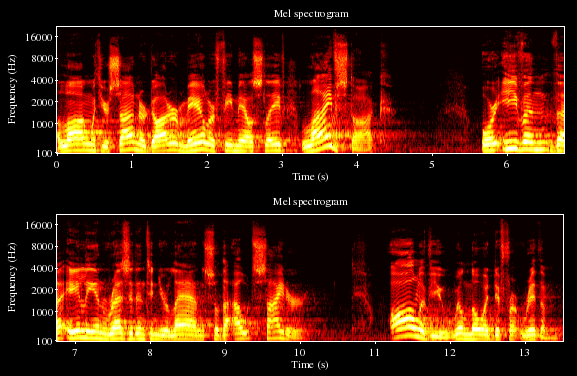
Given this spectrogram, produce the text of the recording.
along with your son or daughter, male or female slave, livestock, or even the alien resident in your land, so the outsider, all of you will know a different rhythm.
